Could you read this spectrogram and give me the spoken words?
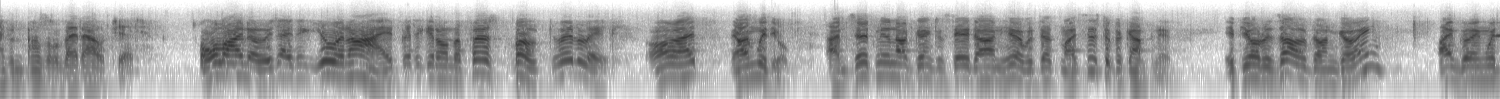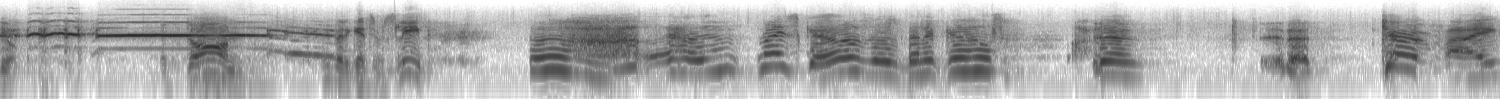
haven't puzzled that out yet. All I know is I think you and I had better get on the first boat to Italy. All right, I'm with you. I'm certainly not going to stay down here with just my sister for company. If you're resolved on going, I'm going with you. It's dawn. We better get some sleep. Oh, nice girls, those Bennet girls. Yeah. In a terrifying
